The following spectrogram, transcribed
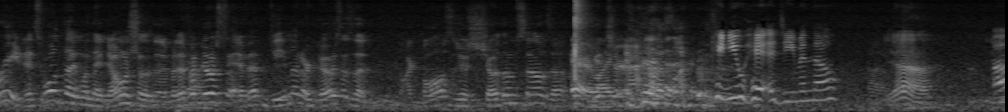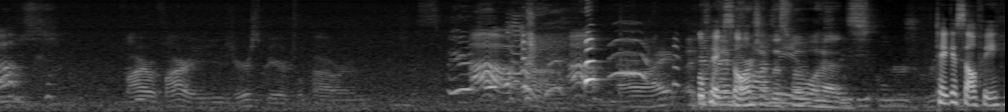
read. It's one thing when they don't show them, but if a ghost, if a demon or ghost has the like balls to just show themselves, up. Like- like- Can you hit a demon though? yeah. You Oh. use fire with fire. You use your spiritual power. Oh. And, All right. Pixel. March of the swivel heads. Take a selfie.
